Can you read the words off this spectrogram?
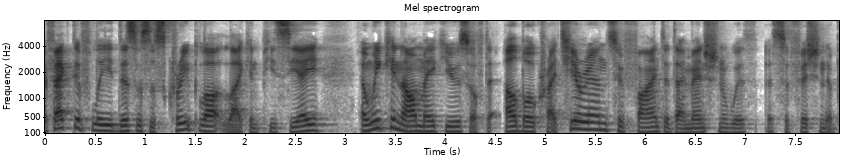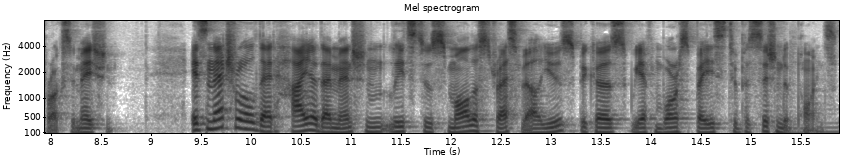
Effectively, this is a scree plot like in PCA, and we can now make use of the elbow criterion to find the dimension with a sufficient approximation. It's natural that higher dimension leads to smaller stress values because we have more space to position the points.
